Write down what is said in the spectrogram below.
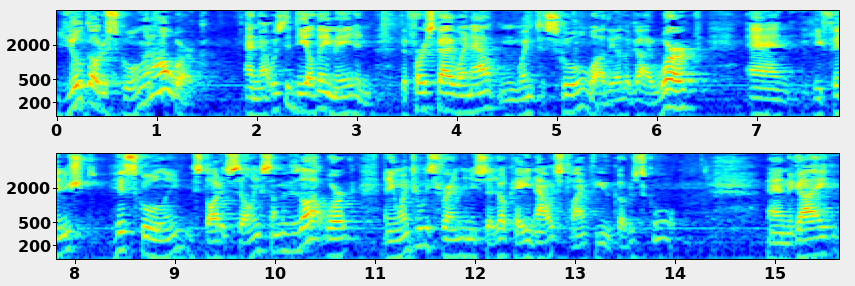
you'll go to school and I'll work. And that was the deal they made. And the first guy went out and went to school while the other guy worked. And he finished his schooling. He started selling some of his artwork. And he went to his friend and he said, okay, now it's time for you to go to school. And the guy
